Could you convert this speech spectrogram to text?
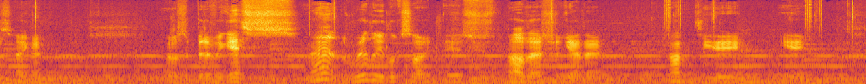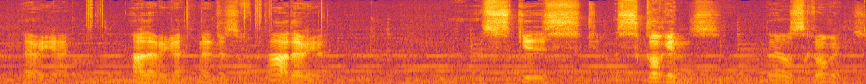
Does. Go. That was a bit of a guess. That really looks like Oh, that should go there. Not you. Yeah. There we go. Oh, there we go. Just... Oh, there we go. Sk Sk Scoggins. Hell's Scoggins?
